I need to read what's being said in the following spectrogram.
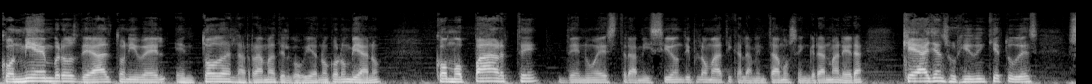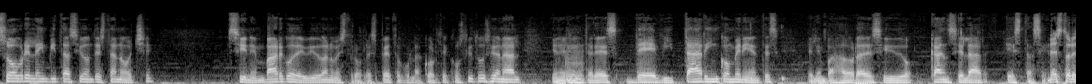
con miembros de alto nivel en todas las ramas del gobierno colombiano. Como parte de nuestra misión diplomática, lamentamos en gran manera que hayan surgido inquietudes sobre la invitación de esta noche. Sin embargo, debido a nuestro respeto por la Corte Constitucional y en el Mm. interés de evitar inconvenientes, el embajador ha decidido cancelar esta cena. Néstor,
